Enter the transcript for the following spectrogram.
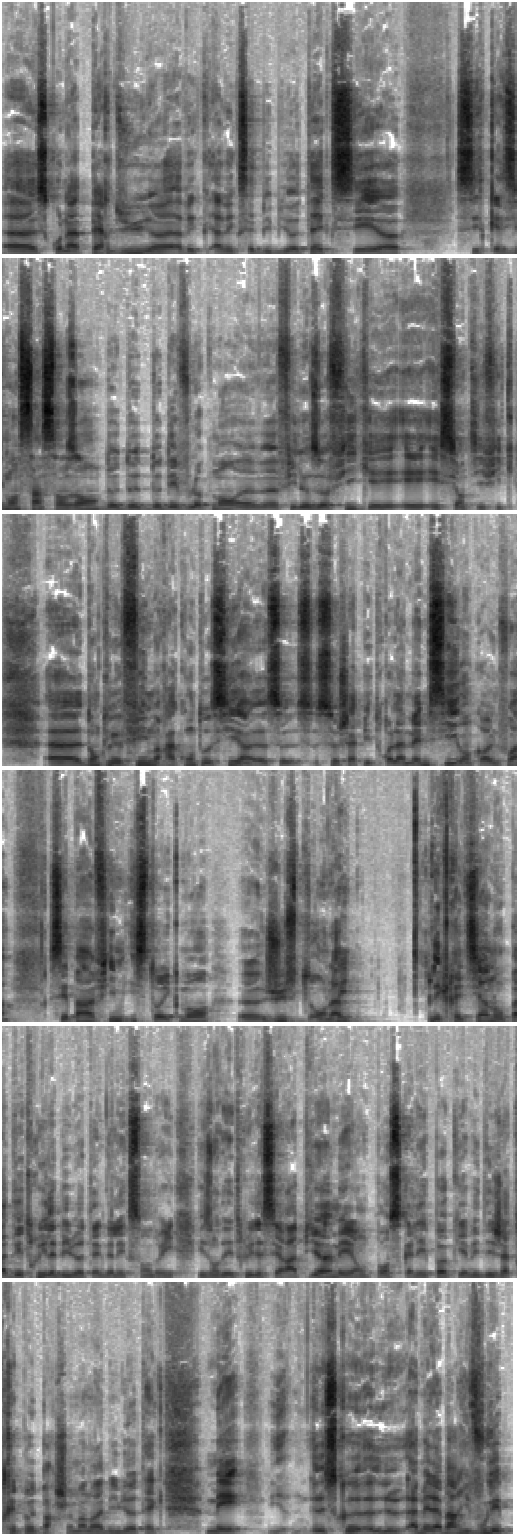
ce qu'on a perdu avec cette bibliothèque, c'est quasiment 500 ans de, développement euh, philosophique et, scientifique. Euh, donc le film raconte aussi euh, ce, chapitre-là, même si, encore une fois, c'est pas un film historiquement euh, juste. A les chrétiens n'ont pas détruit la bibliothèque d'Alexandrie. Ils ont détruit le Sérapium et on pense qu'à l'époque, il y avait déjà très peu de parchemins dans la bibliothèque. Mais ce que Amelabar, il voulait,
